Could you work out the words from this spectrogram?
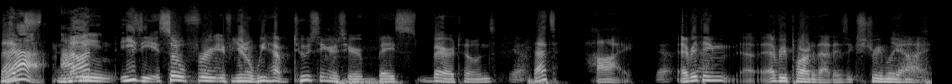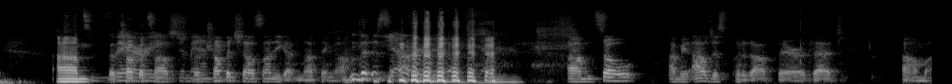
that's Yeah, I not mean- easy. So for if you know, we have two singers here, bass, baritones. Yeah. That's high. Yeah. Everything, uh, every part of that is extremely Yeah. high. Um, The Very trumpet sounds, the trumpet shall sound. You got nothing on this. Yeah. Um, so, I mean, I'll just put it out there that um,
